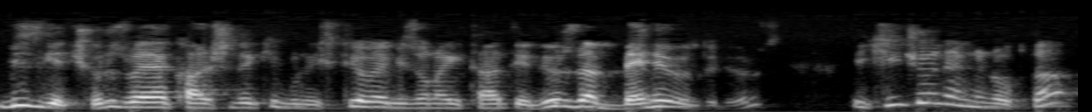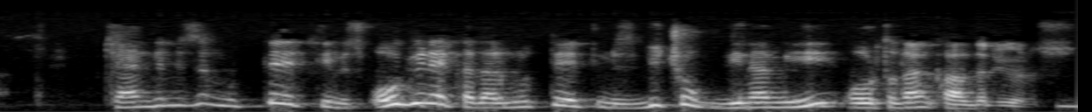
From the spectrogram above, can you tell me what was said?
biz geçiyoruz veya karşıdaki bunu istiyor ve biz ona itaat ediyoruz ve beni öldürüyoruz. İkinci önemli nokta kendimizi mutlu ettiğimiz, o güne kadar mutlu ettiğimiz birçok dinamiği ortadan kaldırıyoruz.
